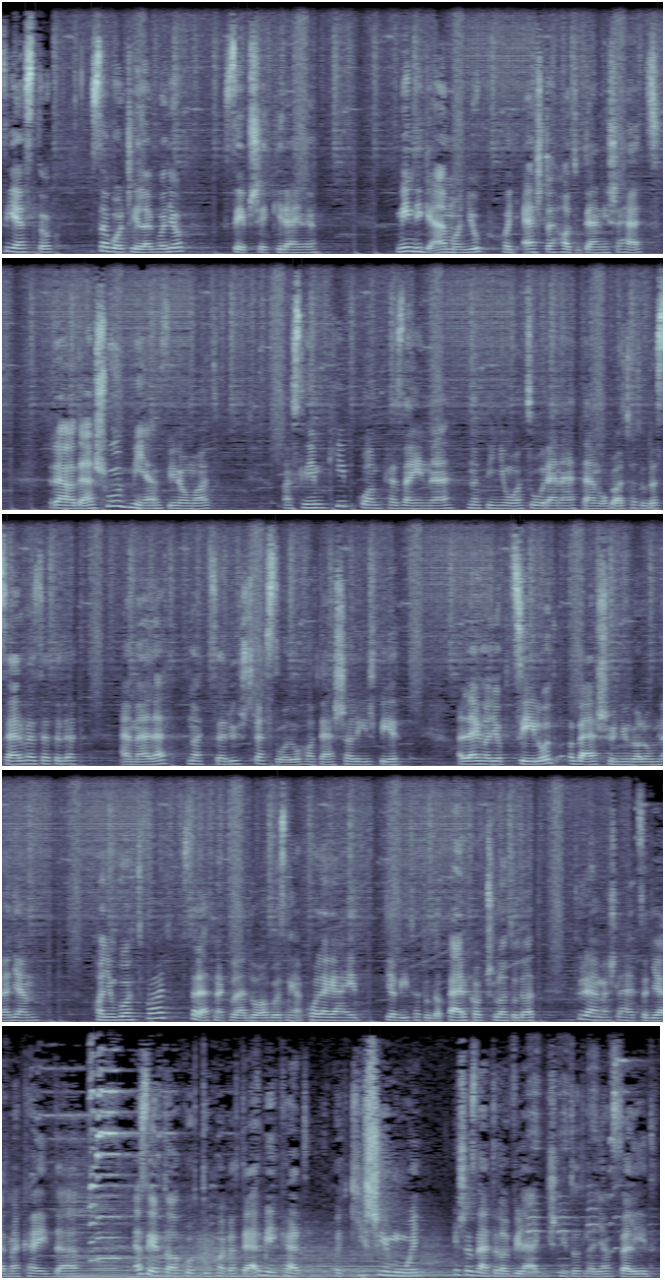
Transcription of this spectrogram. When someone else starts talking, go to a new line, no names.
Sziasztok! Szabó Csillag vagyok, szépségkirálynő. Mindig elmondjuk, hogy este hat után is ehetsz. Ráadásul milyen finomat. A Slim Keep Calm kazeinnel napi 8 órán át támogathatod a szervezetedet, emellett nagyszerű stresszoldó hatással is bír. A legnagyobb célod a belső nyugalom legyen. Ha nyugodt vagy, szeretnek veled dolgozni a kollégáid, javíthatod a párkapcsolatodat, türelmes lehetsz a gyermekeiddel. Ezért alkottuk meg a terméket, hogy kisimulj, és ezáltal a világ is nyitott legyen feléd.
